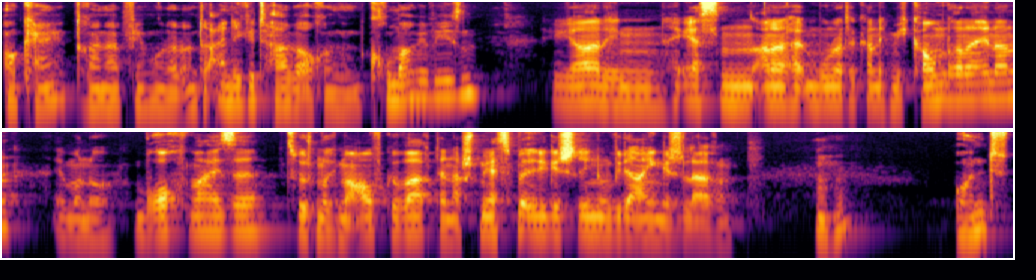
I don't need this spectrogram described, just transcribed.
Okay, dreieinhalb, vier Monate. Und einige Tage auch im Krummer gewesen? Ja, den ersten anderthalb Monate kann ich mich kaum dran erinnern. Immer nur bruchweise, zwischendurch mal aufgewacht, dann nach Schmerzmittel geschrien und wieder eingeschlafen. Mhm. Und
